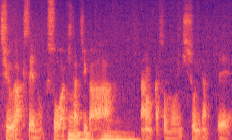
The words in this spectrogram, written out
中学生のクソガキたちが、なんかその一緒になって、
